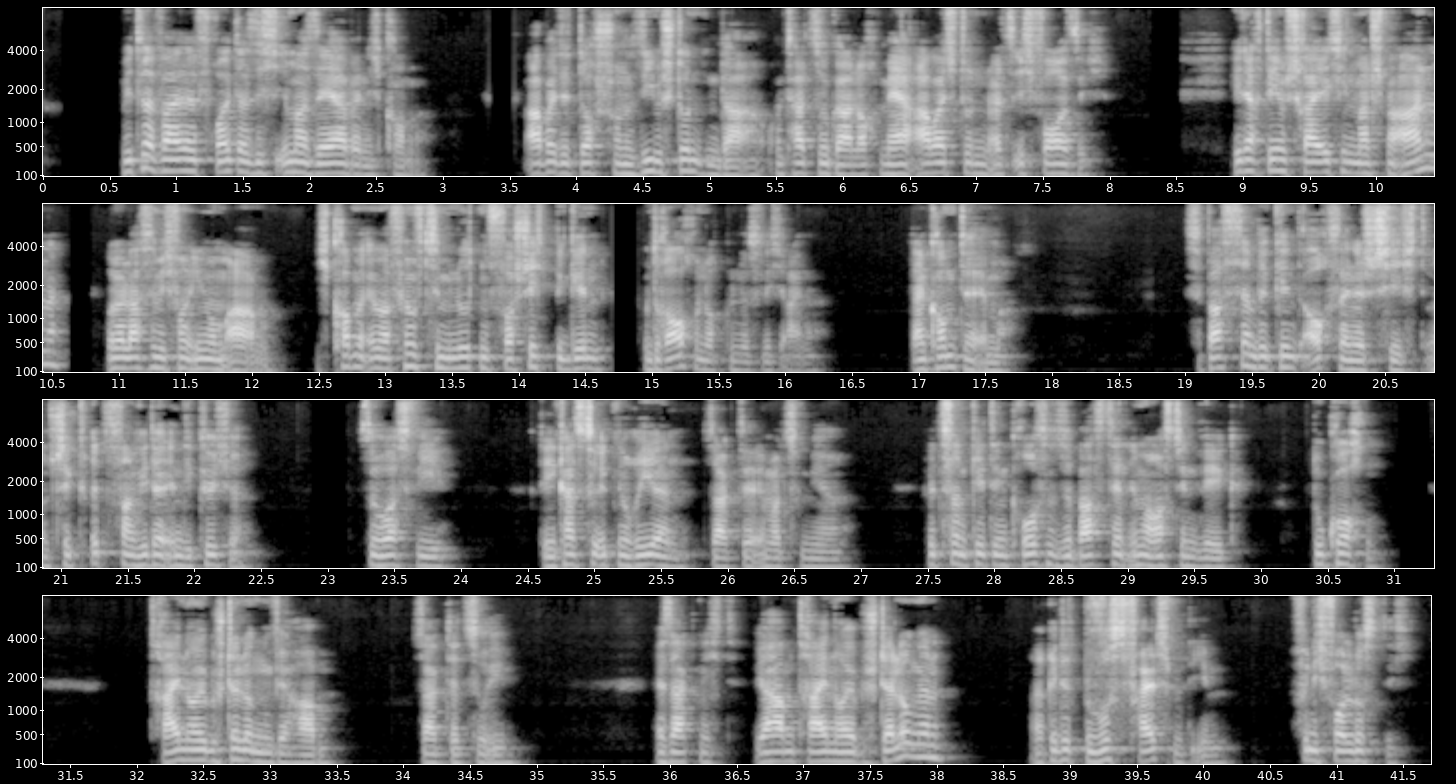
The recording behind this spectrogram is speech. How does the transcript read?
Mittlerweile freut er sich immer sehr, wenn ich komme. Arbeitet doch schon sieben Stunden da und hat sogar noch mehr Arbeitsstunden als ich vor sich. Je nachdem schreie ich ihn manchmal an oder lasse mich von ihm umarmen. Ich komme immer 15 Minuten vor Schichtbeginn und rauche noch genüsslich eine. Dann kommt er immer. Sebastian beginnt auch seine Schicht und schickt Ritzmann wieder in die Küche. Sowas wie, den kannst du ignorieren, sagt er immer zu mir. Ritzmann geht den großen Sebastian immer aus dem Weg. Du kochen. Drei neue Bestellungen wir haben, sagt er zu ihm. Er sagt nicht, wir haben drei neue Bestellungen. Er redet bewusst falsch mit ihm. Finde ich voll lustig.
